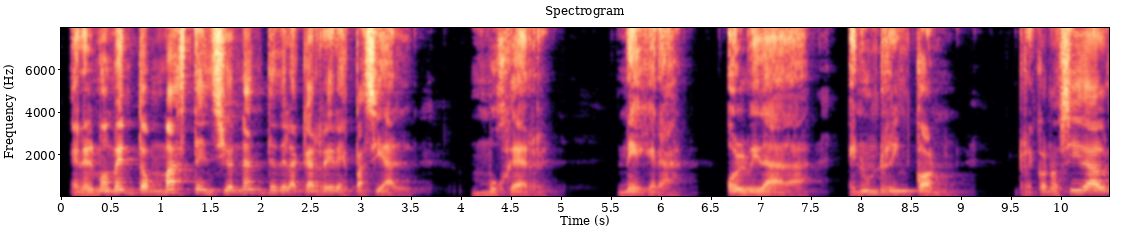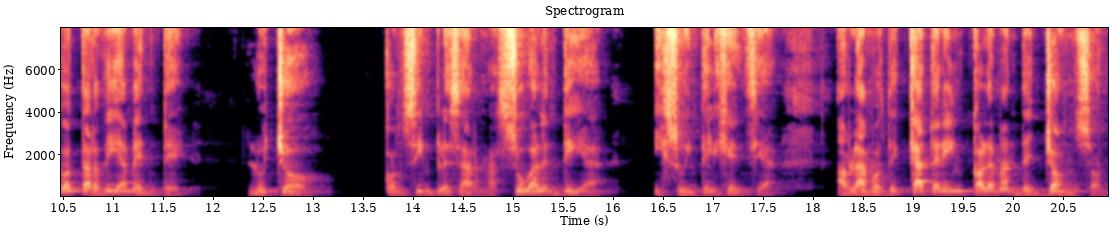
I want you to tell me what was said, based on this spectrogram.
en el momento más tensionante de la carrera espacial, mujer, negra, olvidada, en un rincón, reconocida algo tardíamente, luchó con simples armas, su valentía y su inteligencia. Hablamos de Catherine Coleman de Johnson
